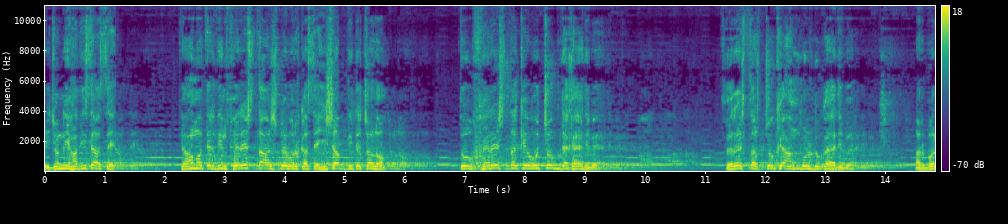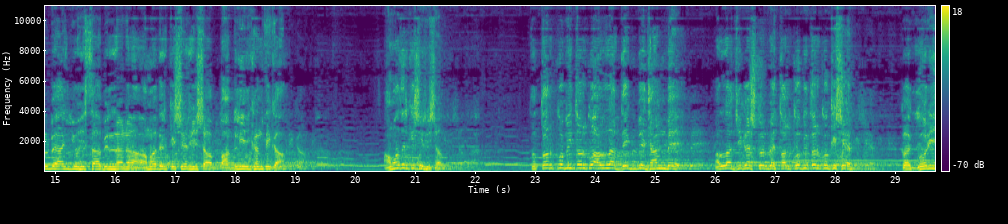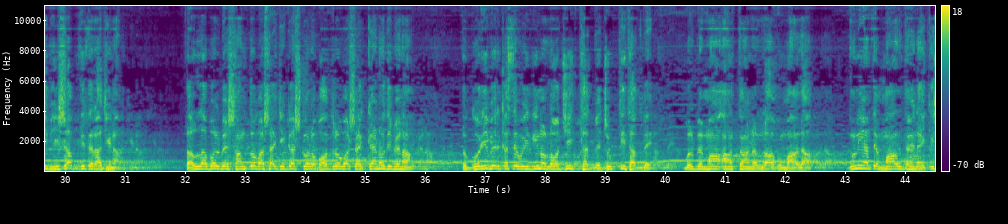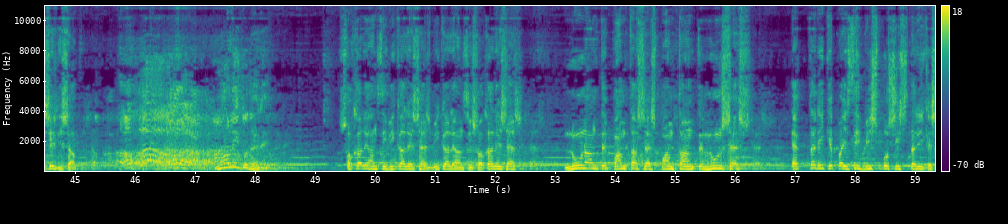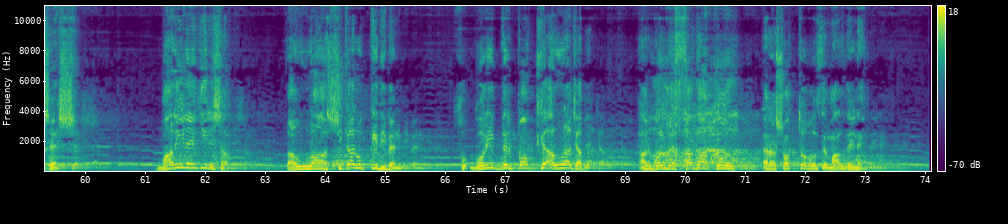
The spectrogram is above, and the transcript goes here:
এই জন্যই হাদিসে আছে, কেয়ামতের দিন ফেরেশতা আসবে ওর কাছে, হিসাব দিতে চলো। তো ফেরেশতাকে ও চোখ দেখায় দিবে। ফেরেশতার চোখে আঙ্গুল ঢুকায় দিবে। আর বলবে, আইয়ু হিসাব না আমাদের কিসের হিসাব? পাগলি এখান থেকে। আমাদের কিসের হিসাব? তো তর্ক বিতর্ক আল্লাহ দেখবে, জানবে। আল্লাহ জিজ্ঞেস করবে, তর্ক বিতর্ক কিসের? গরিব হিসাব দিতে রাজি না। আল্লাহ বলবে, শান্ত ভাষায় জিজ্ঞাসা করো, ভদ্র ভাষায় কেন দিবে না? তো গরিবের কাছে ওই দিনও লজিক থাকবে, যুক্তি থাকবে। বলবে, মা আতান আল্লাহ মালা। দুনিয়াতে মাল দেয় নাই, কিসের হিসাব? মালই তো দেয় নাই। সকালে আনছি, বিকালে শেষ, বিকালে আনছি, সকালে শেষ। নুন আনতে পান্তা শেষ, পান্তা আনতে নুন শেষ। এক তারিখে পাইছি বিশ পঁচিশ তারিখে শেষ। মালি নেই কি হিসাব? আল্লাহ স্বীকারোক্তি দিবেন। গরিবদের পক্ষে আল্লাহ যাবে। আর বলবে সাদা কো এরা সত্য বলছে, মাল দেয় নাই।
